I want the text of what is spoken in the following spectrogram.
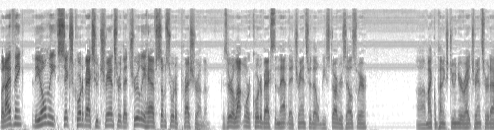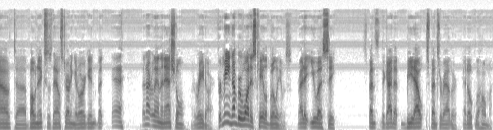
But I think the only six quarterbacks who transfer that truly have some sort of pressure on them because there are a lot more quarterbacks than that that transfer that will be starters elsewhere. Uh, Michael Penix Jr. right transferred out. Uh, Bo Nix is now starting at Oregon, but eh, they're not really on the national radar. For me, number one is Caleb Williams, right at USC. Spence, the guy that beat out Spencer Rattler at Oklahoma.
